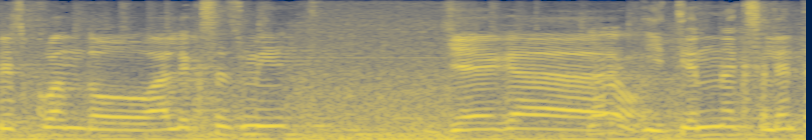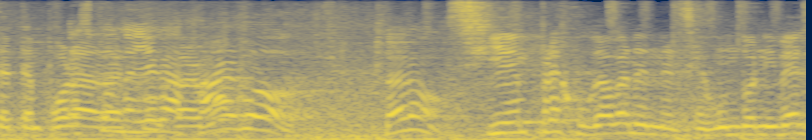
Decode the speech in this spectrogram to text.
es cuando Alex Smith llega Claro. y tiene una excelente temporada. Es cuando llega Harbaugh. Claro. Siempre jugaban en el segundo nivel,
